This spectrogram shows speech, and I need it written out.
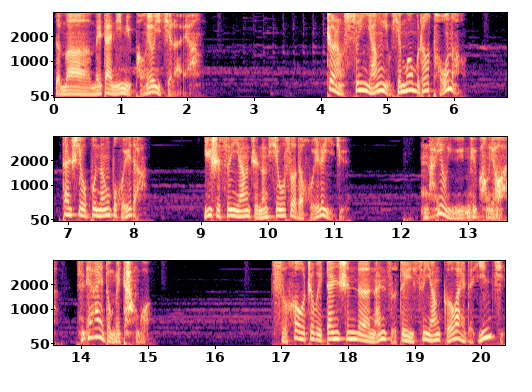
怎么没带你女朋友一起来呀？”这让孙杨有些摸不着头脑，但是又不能不回答，于是孙杨只能羞涩的回了一句：“哪有女女朋友啊？”恋爱都没谈过。此后，这位单身的男子对孙杨格外的殷勤，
